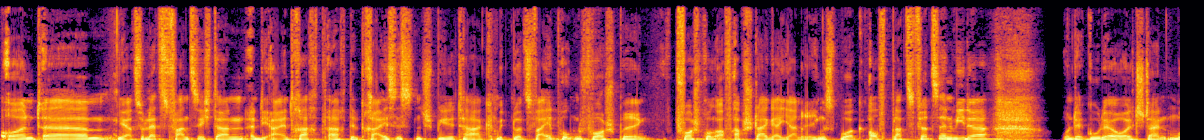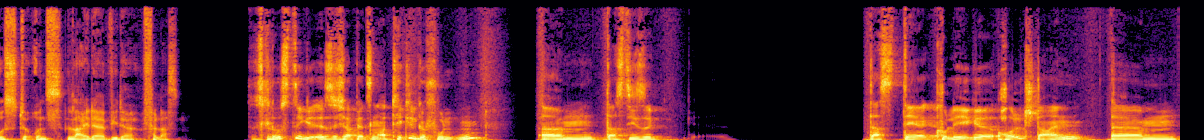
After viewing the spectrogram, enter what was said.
Und ähm, ja, zuletzt fand sich dann die Eintracht nach dem 30. Spieltag mit nur zwei Punkten Vorsprung, Vorsprung auf Absteiger Jan Regensburg auf Platz 14 wieder. Und der gute Herr Holstein musste uns leider wieder verlassen. Das Lustige ist, ich habe jetzt einen Artikel gefunden, ähm, dass diese, dass der Kollege Holstein ähm,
